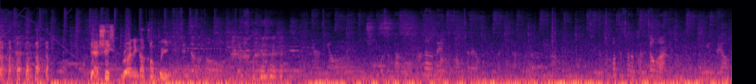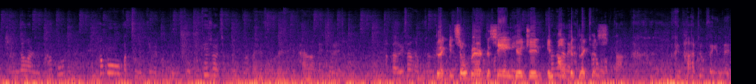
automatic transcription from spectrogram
yeah, she's running a company. 안녕하세요. 이곳은 바로 하나은행 광고 촬영 현장입니다. 지금 첫 번째 차는 단정한 룩인데요. 단정한 룩하고 화보 같은 느낌의 컷도 있고 또 캐주얼 척도 있고 약간 이래서 오늘 되게 다양하게 예정입니다. 아까 의상을 보셨는데 Like it's so rare to see Eugene in outfit like 초록은 this. 없다. 다 초록색인데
